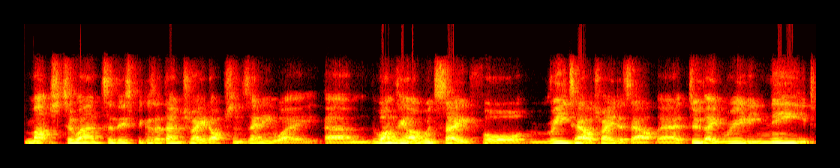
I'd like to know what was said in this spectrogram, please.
much to add to this because I don't trade options anyway. Um, the one thing I would say for retail traders out there, do they really need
